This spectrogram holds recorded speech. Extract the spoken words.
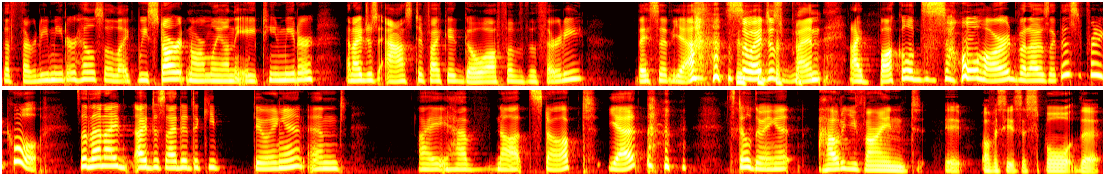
the 30 meter hill. So like we start normally on the 18 meter. And I just asked if I could go off of the 30. They said yeah. so I just went. I buckled so hard, but I was like, this is pretty cool. So then I, I decided to keep doing it, and I have not stopped yet. Still doing it. How do you find it? Obviously, it's a sport that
